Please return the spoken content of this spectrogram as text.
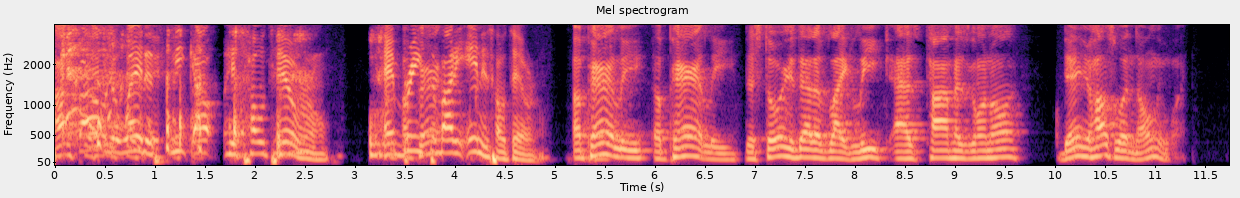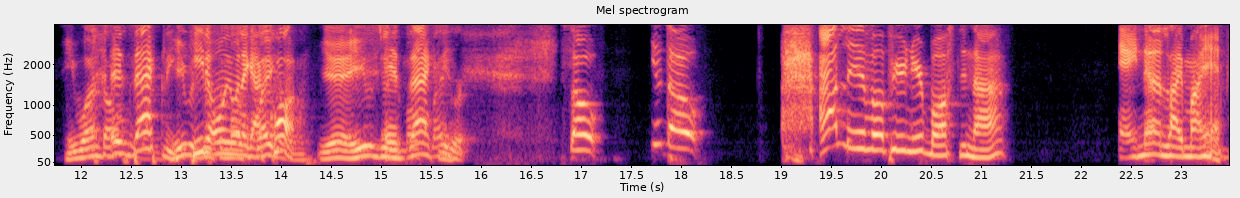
I found a way to sneak out his hotel room and bring Apparent- somebody in his hotel room. apparently, apparently, the stories that have like leaked as time has gone on, Danuel House wasn't the only one. He wasn't the only Exactly. one. was He the only one that got flagrant caught. Yeah, he was just exactly. So, you know, I live up here near Boston now. Ain't nothing like Miami.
